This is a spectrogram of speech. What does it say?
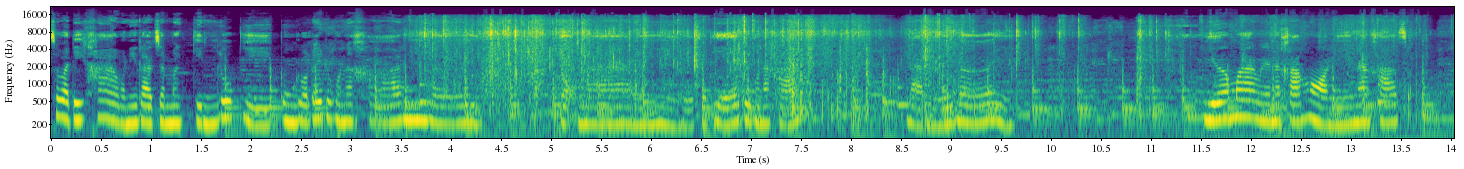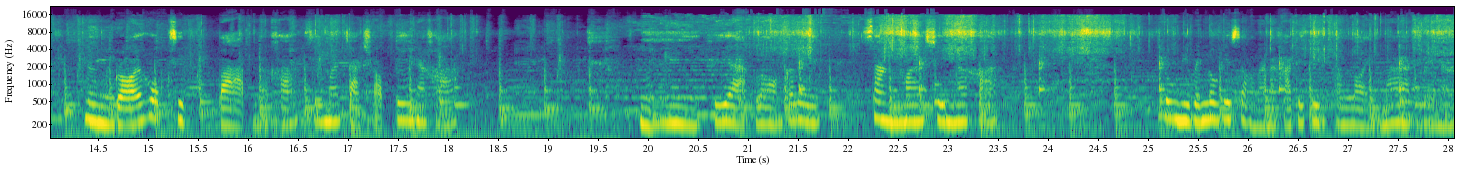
สวัสดีค่ะ วันนี้เราจะมากินลูกหยีปรุงรสให้ดูนะคะ นี่เลยแกะมานี่เดี๋ยจะเทให้ดูนะคะ แบบนี้เลย เยอะมากเลยนะคะห่อนี้นะคะ 160 บาทนะคะ ซื้อมาจากช้อปปี้นะคะนี่คืออยากลองก็เลยสั่งมาชิมนะคะ ลูกนี้เป็นลูกที่สองแล้วนะคะ ที่กินอร่อยมากเลยนะ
